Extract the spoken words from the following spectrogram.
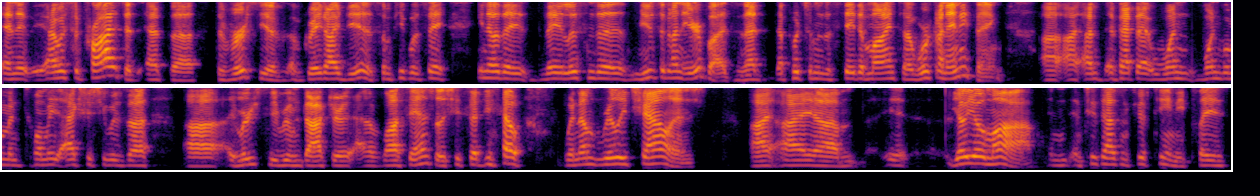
and it, I was surprised at, at the diversity of, of great ideas. Some people would say, you know, they they listen to music on earbuds, and that that puts them in the state of mind to work on anything. Uh, I, in fact, that one one woman told me actually she was a, a emergency room doctor of Los Angeles. She said, you know, when I'm really challenged, I, I um, it, Yo-Yo Ma in, in 2015 he plays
